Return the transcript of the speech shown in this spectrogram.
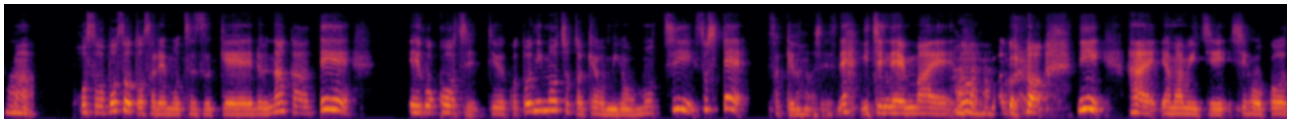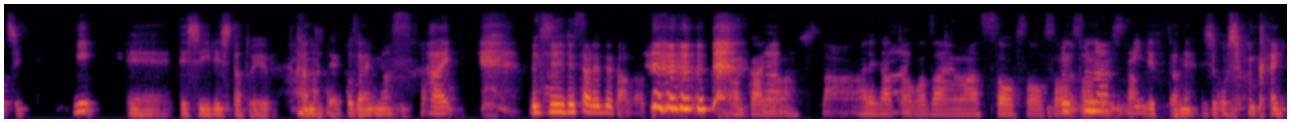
うん、まあ細々とそれも続ける中で英語コーチっていうことにもちょっと興味を持ちそしてさっきの話ですね1年前の今頃に、はい、山道司法コーチにえー、弟子入りしたという感じでございます。はい。弟子入りされてたんだ。わかりました。ありがとうございます。そうそうそうそんないいですかね？自己紹介。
